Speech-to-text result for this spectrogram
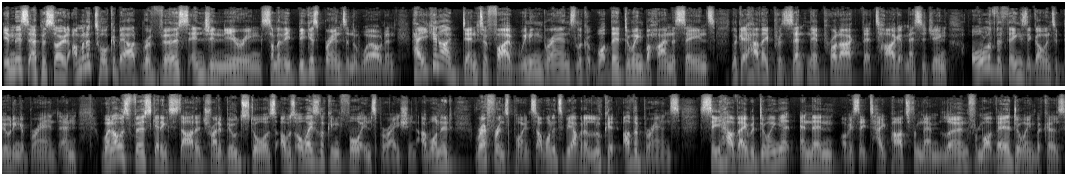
In this episode, I'm going to talk about reverse engineering some of the biggest brands in the world and how you can identify winning brands, look at what they're doing behind the scenes, look at how they present their product, their target messaging, all of the things that go into building a brand. And when I was first getting started trying to build stores, I was always looking for inspiration. I wanted reference points. I wanted to be able to look at other brands, see how they were doing it, and then obviously take parts from them, learn from what they're doing because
